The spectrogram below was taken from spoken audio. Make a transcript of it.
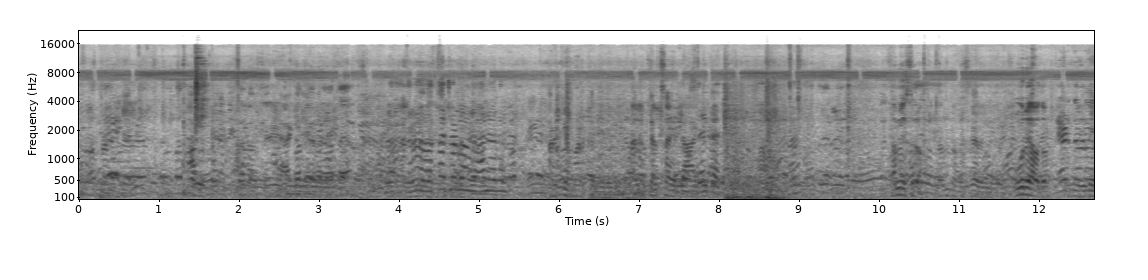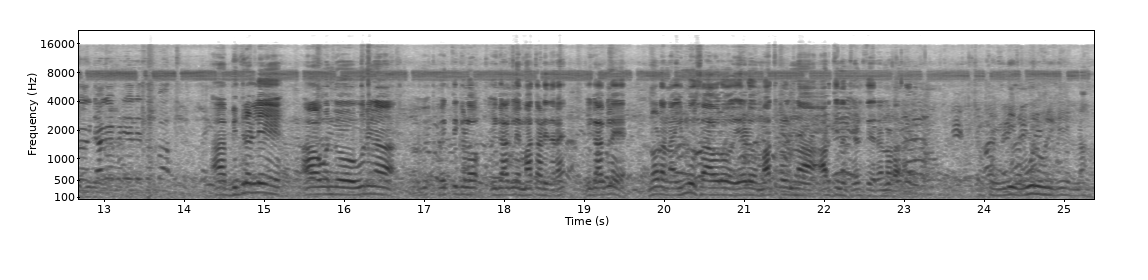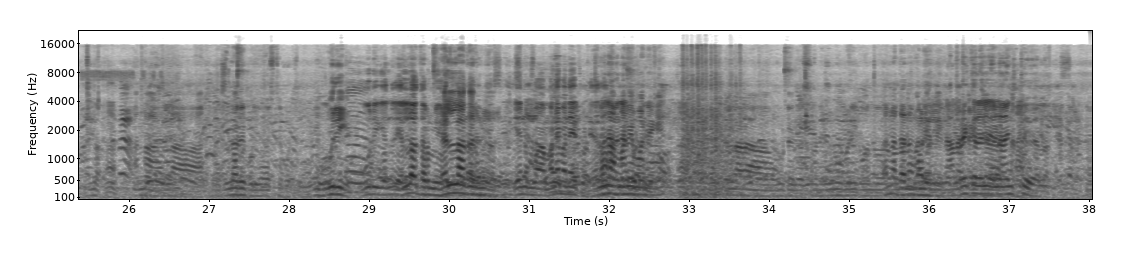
ಅರಿಕೆ ಮಾಡ್ಕೊಂಡಿದ್ದೀವಿ ಕೆಲಸ ಇಲ್ಲ ಆಗಿದೆ ತಮ್ಮ ಹೆಸರು? ಊರು ಯಾವುದು? ಆ ಬಿದ್ರಳ್ಳಿ ಆ ಒಂದು ಊರಿನ ವ್ಯ- ವ್ಯಕ್ತಿಗಳು ಈಗಾಗಲೇ ಮಾತಾಡಿದ್ದಾರೆ. ಈಗಾಗಲೇ ನೋಡೋಣ ಇನ್ನೂ ಸಹ ಅವರು ಎರಡು ಮಾತುಗಳನ್ನ ಆಡ್ತೀನಿ ಅಂತ ಹೇಳ್ತಿದ್ದಾರೆ ನೋಡೋಣ. ಇಡೀ ಅನ್ನ ಎಲ್ಲ ಎಲ್ಲರಿಗೂ ವ್ಯವಸ್ಥೆ ಕೊಡ್ತೀವಿ. ಇಡೀ ಊರಿಗೆ. ಊರಿಗೆ ಅಂದ್ರೆ ಎಲ್ಲ ಧರ್ಮ ಎಲ್ಲ ಧರ್ಮೀಯರು. ಏನು ಮನೆ ಮನೆ ಕೊಡಿ ಎಲ್ಲ ಮನೆ ಮನೆಗೆ. ಎಲ್ಲ ಊಟ ವ್ಯವಸ್ಥೆ ಒಬ್ಬೊಬ್ಬರಿಗೆ ಒಂದು ಮನೆಯಲ್ಲಿ ಅಲ್ಲ.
